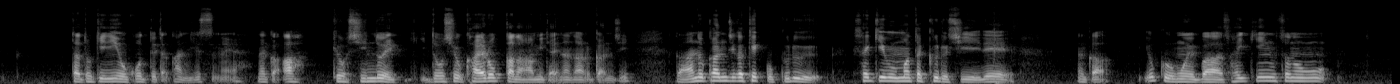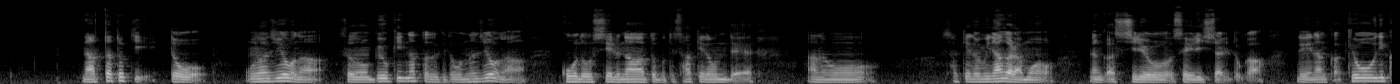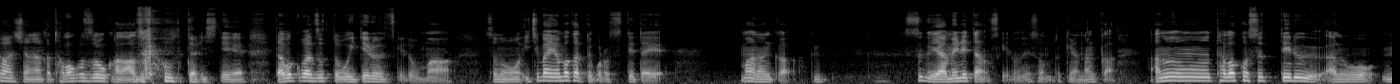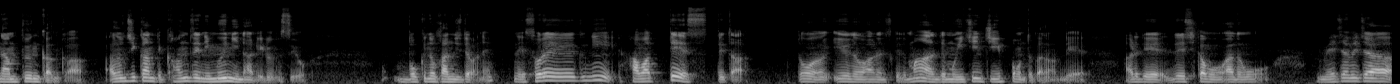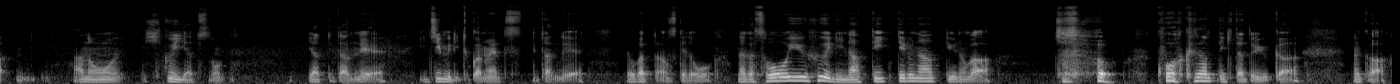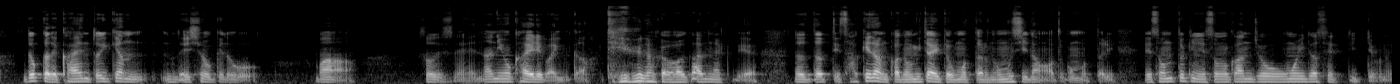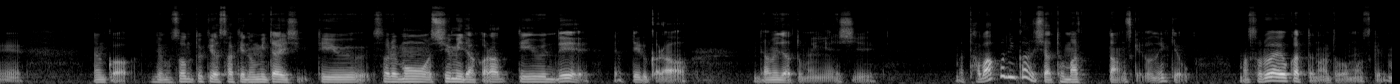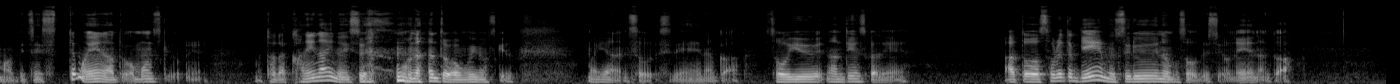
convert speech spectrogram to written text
た時に起こってた感じですね。なんかあ今日しんどいどうしよう帰ろっかなみたいななる感じあの感じが結構来る最近もまた来るしでなんかよく思えば最近そのなった時と同じようなその病気になった時と同じような行動してるなと思って酒飲んであの酒飲みながらもなんか資料整理したりとか。でなんか今日に関してはなんかタバコ吸おうかなとか思ったりしてタバコはずっと置いてるんですけどまあその一番やばかった頃吸っててまあなんかすぐやめれたんですけどねその時は。なんかあのタバコ吸ってるあの何分間かあの時間って完全に無になれるんですよ。僕の感じではね。でそれにハマって吸ってたというのはあるんですけどまあでも1日1本とかなんであれででしかもあのめちゃめちゃあの低いやつのやってたんで1ミリとかのやつ吸ってたんでよかったんですけどなんかそういう風になっていってるなっていうのがちょっと怖くなってきたというかなんかどっかで変えんといけんのでしょうけどまあそうですね。何を変えればいいんかっていうのが分かんなくて。だって酒なんか飲みたいと思ったら飲むしなとか思ったり。でその時にその感情を思い出せって言ってもねなんかでもその時は酒飲みたいしっていうそれも趣味だからっていうんでやってるからダメだとも言えんし。まあタバコに関しては止まったんですけどね今日。まあそれは良かったなとは思うんですけど。まあ別に吸ってもええなとは思うんですけどね。ただ金ないのに吸うのもなとは思いますけど。まあいやそうですね。なんかそういう何て言うんですかね。あとそれとゲームするのもそうですよね。なんか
